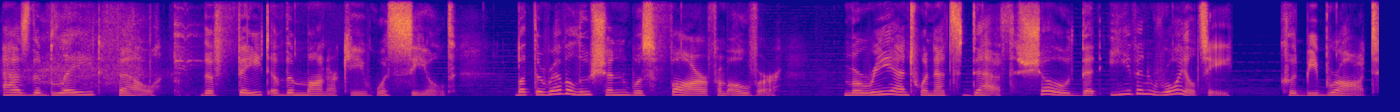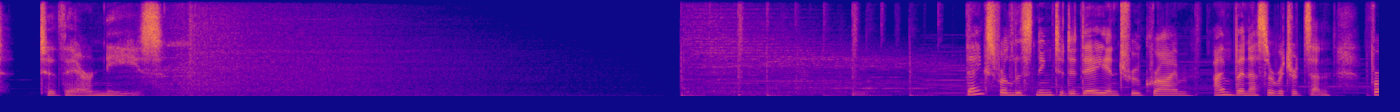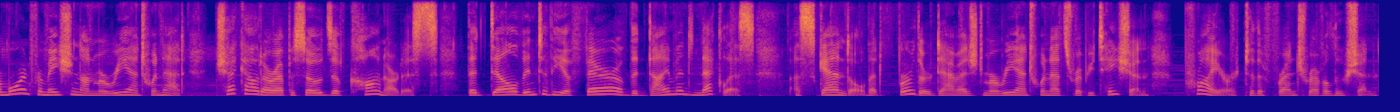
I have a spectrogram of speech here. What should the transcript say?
As the blade fell, the fate of the monarchy was sealed. But the revolution was far from over. Marie Antoinette's death showed that even royalty could be brought to their knees. Thanks for listening to Today in True Crime. I'm Vanessa Richardson. For more information on Marie Antoinette, check out our episodes of Con Artists that delve into the affair of the diamond necklace, a scandal that further damaged Marie Antoinette's reputation prior to the French Revolution.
